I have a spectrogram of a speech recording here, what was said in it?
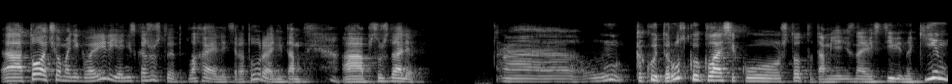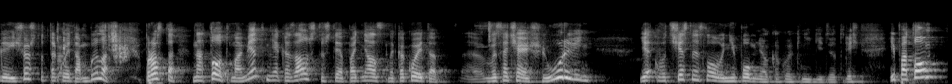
а, то, о чем они говорили, я не скажу, что это плохая литература. Они там а, обсуждали а, ну, какую-то русскую классику, что-то там, я не знаю, Стивена Кинга, еще что-то такое там было. Просто на тот момент мне казалось, что, что я поднялся на какой-то э, высочайший уровень. Я вот, честное слово, не помню, о какой книге идет речь. И потом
